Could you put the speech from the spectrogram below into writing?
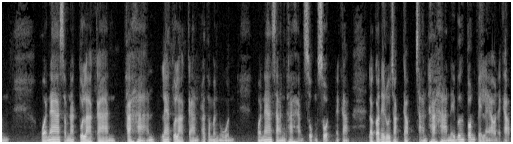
น หัวหน้าสำนักตุลาการทหาร และตุลาการพระธรรมนูญ หัวหน้าศาลทหารสูงสุดนะครับ แล้วก็ได้รู้จักกับศาลทหารในเบื้องต้นไปแล้วนะครับ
